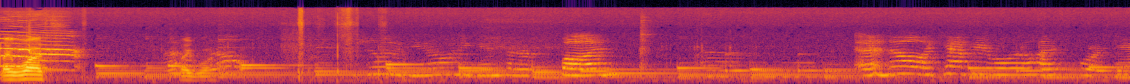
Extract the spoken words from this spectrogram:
Like what? Like what? Fun. And no, it can't be Royale High School again.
